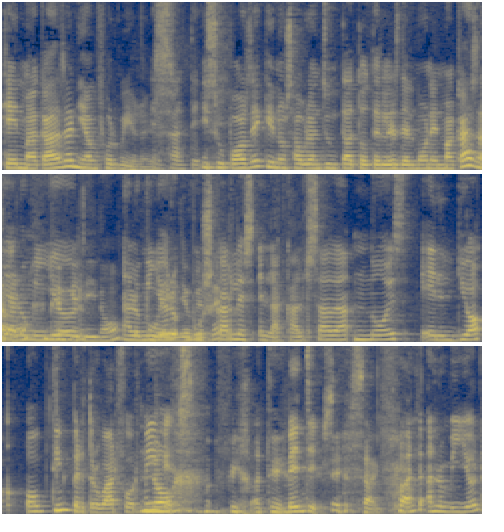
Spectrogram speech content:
que en ma casa n'hi ha formigues. Exacte. I supose que no s'hauran juntat totes les del món en ma casa, I a no? lo millor, Perquè si no, a lo millor pues, buscar-les en la calçada no és el lloc òptim per trobar No, formigues. fíjate. Veges. Exacte. Val? A lo millor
